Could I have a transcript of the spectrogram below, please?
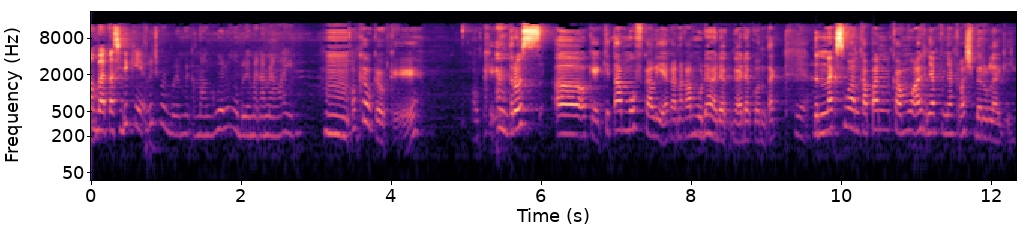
ngebatasi dia kayak lu cuma boleh main sama gue, lu nggak boleh main sama yang lain. Hmm, oke oke oke. Oke, terus eh, oke kita move kali ya karena kamu udah ada nggak ada kontak. Iya. The next one kapan kamu akhirnya punya crush baru lagi?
